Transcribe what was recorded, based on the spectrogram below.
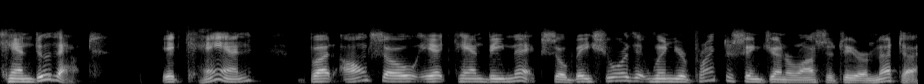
can do that. It can, but also it can be mixed. So be sure that when you're practicing generosity or metta,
